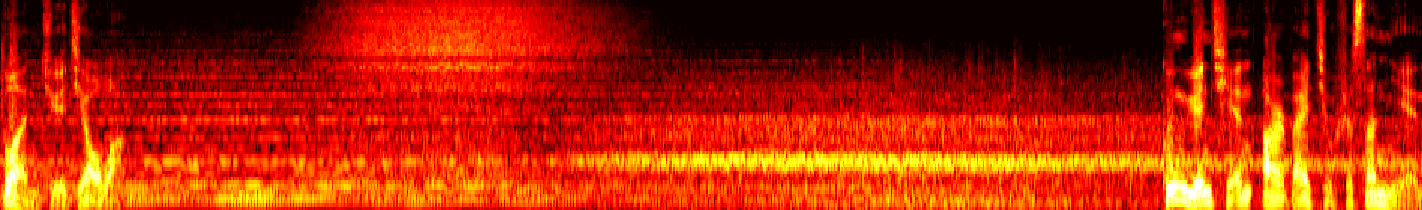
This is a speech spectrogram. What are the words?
断绝交往。公元前二百九十三年，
